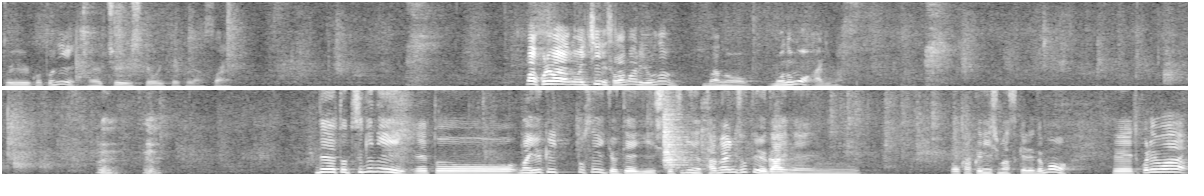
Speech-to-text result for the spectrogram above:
ということに注意しておいてください。まあ、これはあの1位に定まるようなあのものもあります。で、えっと、次に、えっとまあ、ユークリッド正規を定義して、次に互いに素という概念を確認しますけれども、えっと、これは、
